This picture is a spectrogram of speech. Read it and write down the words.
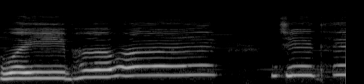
वैभव जिथे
